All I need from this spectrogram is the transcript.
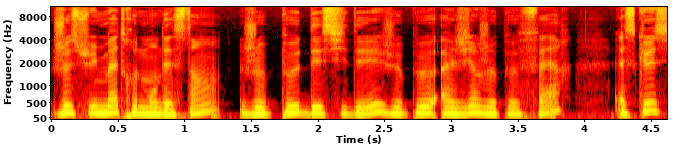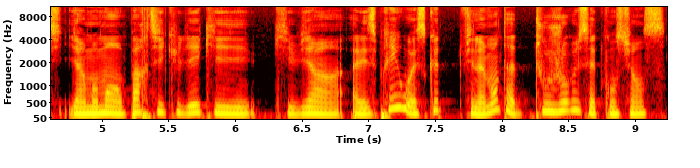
je suis maître de mon destin, je peux décider, je peux agir, je peux faire. Est-ce qu'il y a un moment en particulier qui, qui vient à l'esprit ou est-ce que finalement tu as toujours eu cette conscience?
